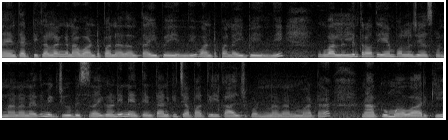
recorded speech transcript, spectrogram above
నైన్ థర్టీ కల్లా ఇంకా నా వంట పని అదంతా అయిపోయింది. వంట పని అయిపోయింది. ఇంకా వాళ్ళు వెళ్ళిన తర్వాత ఏం పనులు చేసుకుంటున్నాను అనేది మీకు చూపిస్తున్నాను ఇదిగోండి నేను తినడానికి చపాతీలు కాల్చుకుంటున్నాను అనమాట నాకు మా వారికి.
